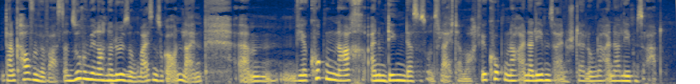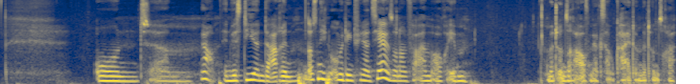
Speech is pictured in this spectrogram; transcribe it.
dann kaufen wir was, dann suchen wir nach einer Lösung, meistens sogar online. Ähm, wir gucken nach einem Ding, das es uns leichter macht. Wir gucken nach einer Lebenseinstellung, nach einer Lebensart und ähm, ja, investieren darin. Das nicht nur unbedingt finanziell, sondern vor allem auch eben mit unserer Aufmerksamkeit und mit unserer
